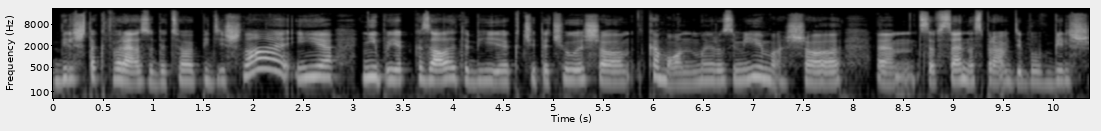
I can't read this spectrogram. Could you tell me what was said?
більш так тверезо до цього підійшла, і ніби як казала тобі, як читачу, що come on, ми розуміємо, що ем, це все насправді був більш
